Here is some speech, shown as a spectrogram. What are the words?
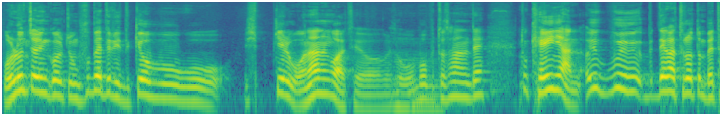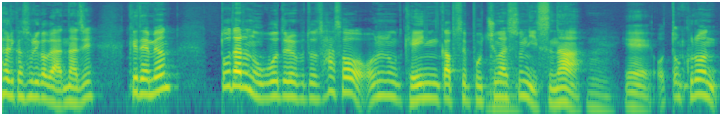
원론적인 걸 좀 후배들이 느껴보고 싶길 원하는 것 같아요. 그래서 음. 오버부터 사는데 또 gain이 안, 어이, 왜 내가 들었던 메탈리카 소리가 왜 안 나지? 그렇게 되면 또 다른 오버드라이브도 사서 어느 정도 gain 값을 보충할 수는 있으나 음. 예 어떤 그런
